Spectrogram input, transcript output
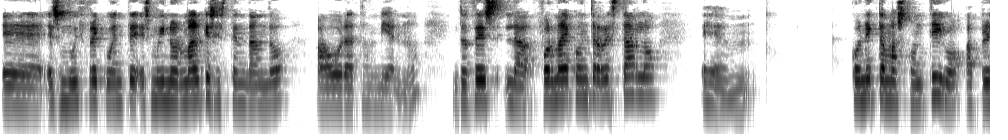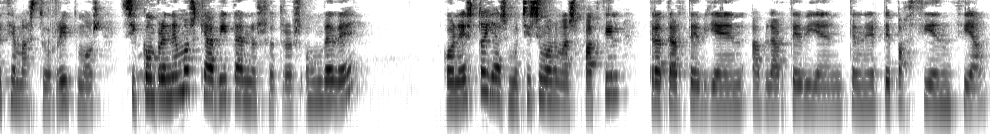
eh, es muy frecuente, es muy normal que se estén dando ahora también. Entonces, la forma de contrarrestarlo em, conecta más contigo, aprecia más tus ritmos. Si comprendemos que habita en nosotros un bebé, con esto ya es muchísimo más fácil tratarte bien, hablarte bien, tenerte paciencia,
